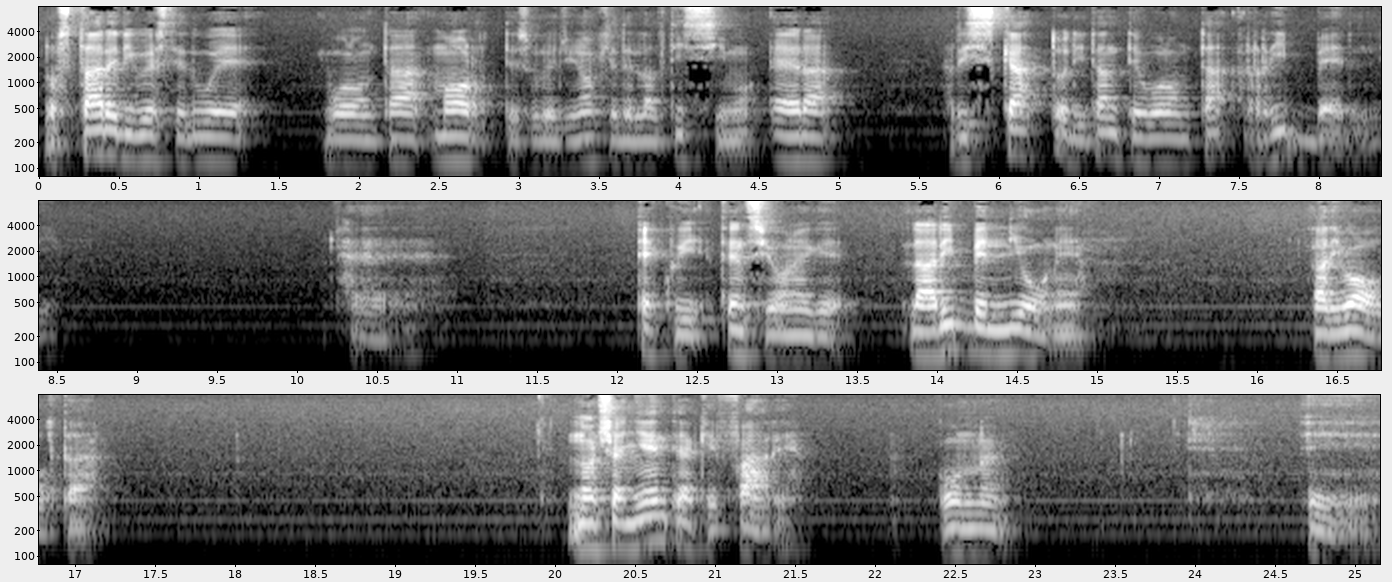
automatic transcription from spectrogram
Lo stare di queste due volontà morte sulle ginocchia dell'Altissimo era riscatto di tante volontà ribelli. Eh, e qui attenzione che la ribellione, la rivolta, non c'è niente a che fare con eh,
